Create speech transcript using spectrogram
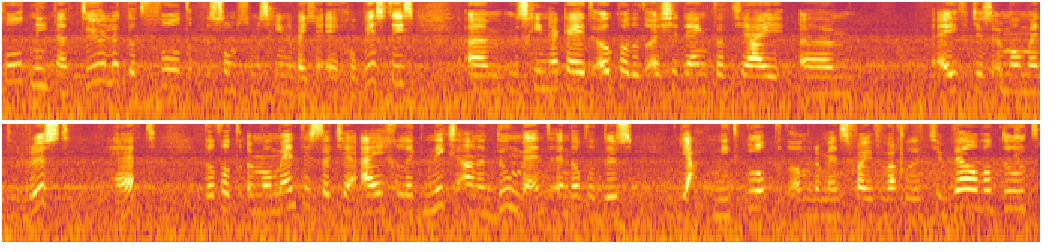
voelt niet natuurlijk. Dat voelt soms misschien een beetje egoïstisch. Um, misschien herken je het ook wel dat als je denkt dat jij um, eventjes een moment rust hebt, dat dat een moment is dat je eigenlijk niks aan het doen bent. En dat het dus ja, niet klopt. Dat andere mensen van je verwachten dat je wel wat doet.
